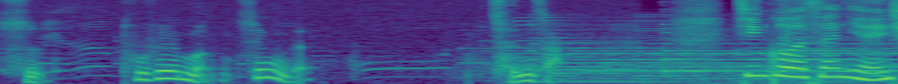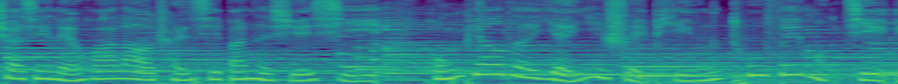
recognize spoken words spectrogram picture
是突飞猛进的成长。经过三年绍兴莲花落传习班的学习，洪彪的演艺水平突飞猛进。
